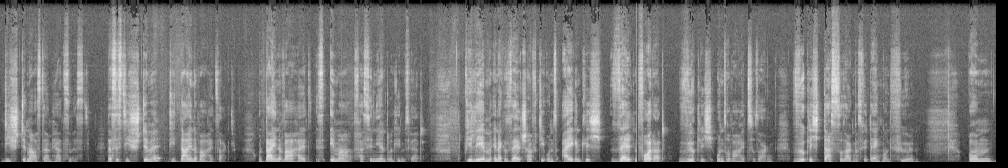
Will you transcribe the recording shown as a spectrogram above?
die Stimme aus deinem Herzen ist. Das ist die Stimme, die deine Wahrheit sagt. Und deine Wahrheit ist immer faszinierend und liebenswert. Wir leben in einer Gesellschaft, die uns eigentlich selten fordert, wirklich unsere Wahrheit zu sagen. Wirklich das zu sagen, was wir denken und fühlen. Ähm,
